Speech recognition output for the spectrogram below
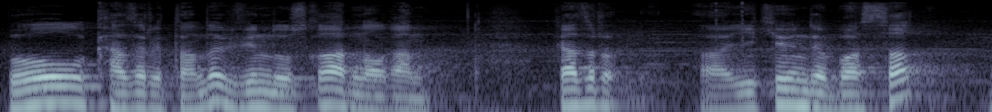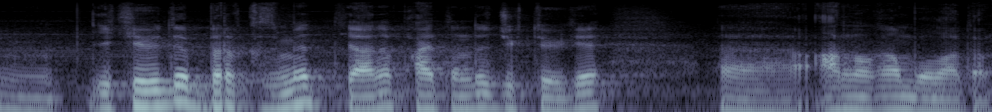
Бұл қазіргі таңда windowsқа арналған. Қазір ә, екеуін де бассақ екеуі де бір қызмет яғни pythonды жүктеуге ә, арналған болады.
